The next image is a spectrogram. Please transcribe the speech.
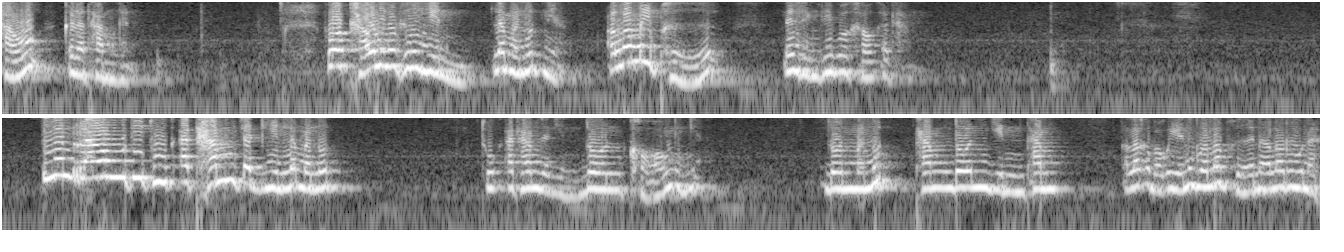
ขากระทำกัน พวกเขานี่ก็คือยินและมนุษย์เนี่ยอัลลอฮ์ไม่เผลอในสิ่งที่พวกเขากระทำ เตือนเราที่ถูกอธรรมจากยินและมนุษย์ ถูกอธรรมจากยิน โดนของอย่างเงี้ยโดนมนุษย์ทำโดนยินทำอัลลอฮ์ก็บอกว่าอย่างนี้คนเราเผลอนะเรารู้นะ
